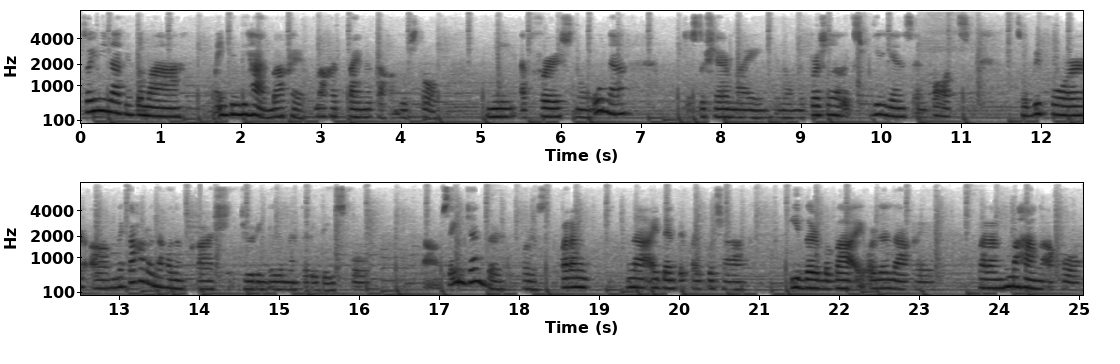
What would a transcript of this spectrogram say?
So, hindi natin to ma maintindihan. Bakit? Bakit tayo nagkakagusto? Me, at first, nung una, just to share my, you know, my personal experience and thoughts. So, before, um, nagkakaroon ako ng crush during elementary days ko. Um, same gender, of course. Parang na-identify ko siya either babae or lalaki. Parang humahanga ako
